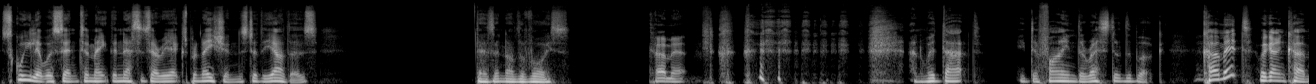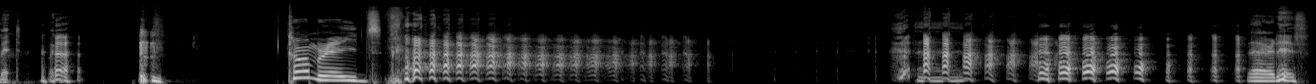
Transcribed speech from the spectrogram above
Squealer was sent to make the necessary explanations to the others. There's another voice. Kermit. and with that, he defined the rest of the book. Kermit? We're going Kermit. Comrades. There it is.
